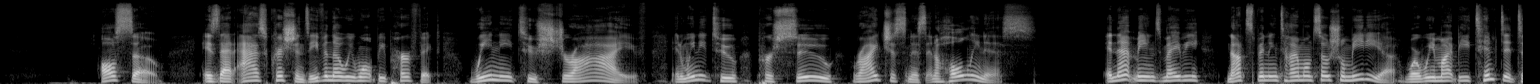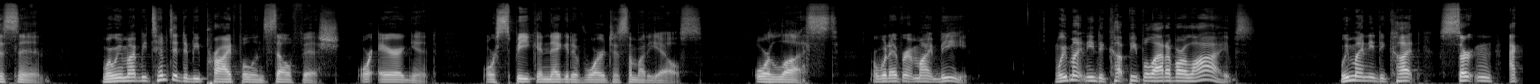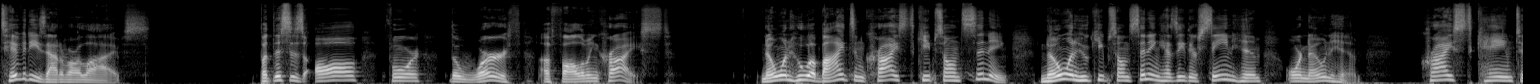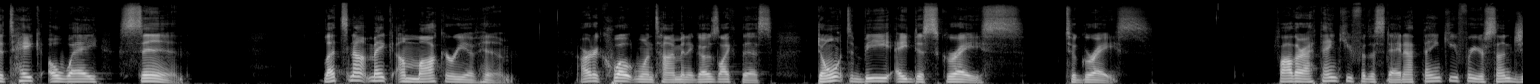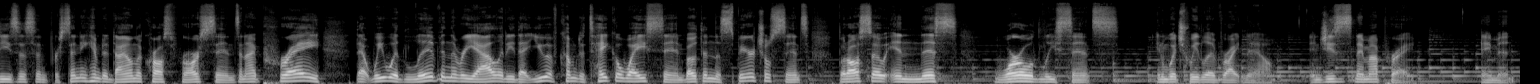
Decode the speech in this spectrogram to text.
also is that as Christians, even though we won't be perfect, we need to strive and we need to pursue righteousness and holiness. And that means maybe not spending time on social media where we might be tempted to sin, where we might be tempted to be prideful and selfish or arrogant or speak a negative word to somebody else or lust or whatever it might be. We might need to cut people out of our lives. We might need to cut certain activities out of our lives. But this is all for the worth of following Christ. No one who abides in Christ keeps on sinning. No one who keeps on sinning has either seen him or known him. Christ came to take away sin. Let's not make a mockery of him. I heard a quote one time, and it goes like this Don't be a disgrace to grace. Father, I thank you for this day, and I thank you for your son Jesus and for sending him to die on the cross for our sins. And I pray that we would live in the reality that you have come to take away sin, both in the spiritual sense, but also in this worldly sense in which we live right now. In Jesus' name I pray. Amen.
